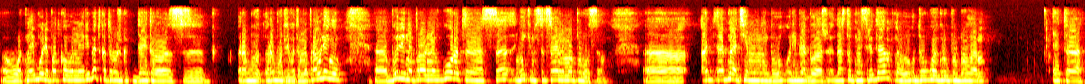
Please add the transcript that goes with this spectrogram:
Вот. Наиболее подкованные ребята, которые уже до этого с- работ- работали в этом направлении, э, были направлены в город э, с неким социальным опросом. Э, од- Одна тема у ребят была доступная среда, у другой группы была это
